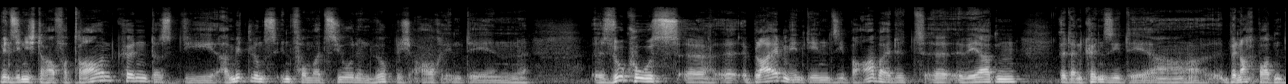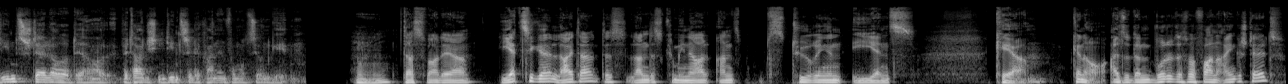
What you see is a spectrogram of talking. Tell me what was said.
Wenn Sie nicht darauf vertrauen können, dass die Ermittlungsinformationen wirklich auch in den äh, Sukus äh, bleiben, in denen sie bearbeitet äh, werden, äh, dann können Sie der benachbarten Dienststelle oder der beteiligten Dienststelle keine Informationen geben. Mhm. Das war der jetzige Leiter des Landeskriminalamts Thüringen, Jens Kehr. Genau, also dann wurde das Verfahren eingestellt.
